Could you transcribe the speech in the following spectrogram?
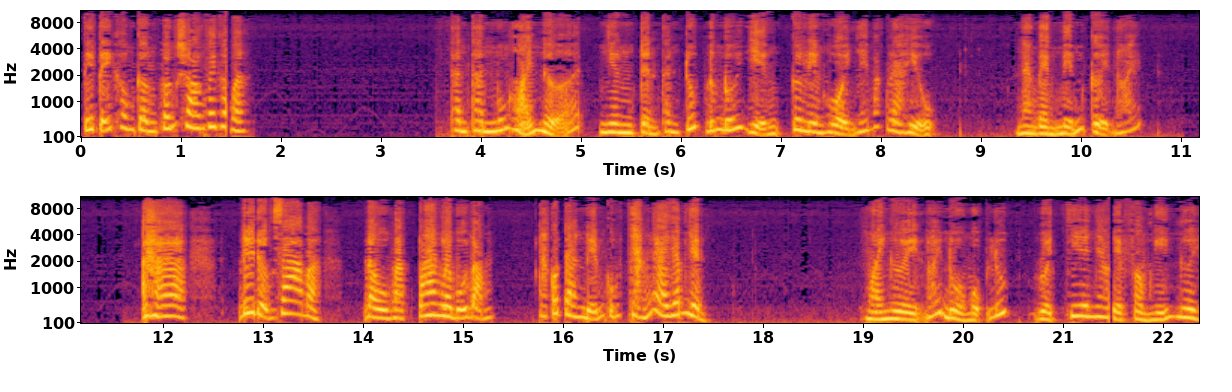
Tỷ tỷ không cần phấn son phải không ạ? À? Thanh Thanh muốn hỏi nữa, nhưng Trình Thanh Trúc đứng đối diện cứ liên hồi nháy mắt ra hiệu. Nàng bèn mỉm cười nói. À, đi đường xa mà, đầu mặt toàn là bụi bặm, ta có trang điểm cũng chẳng ai dám nhìn. Mọi người nói đùa một lúc rồi chia nhau về phòng nghỉ ngơi.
